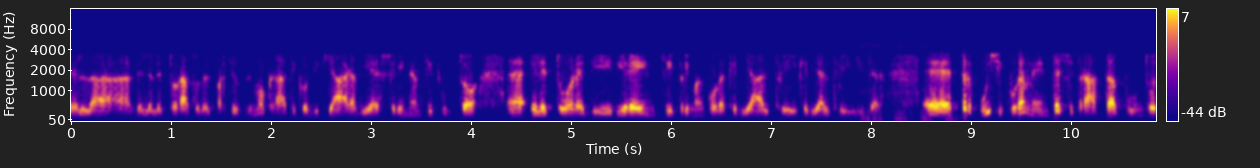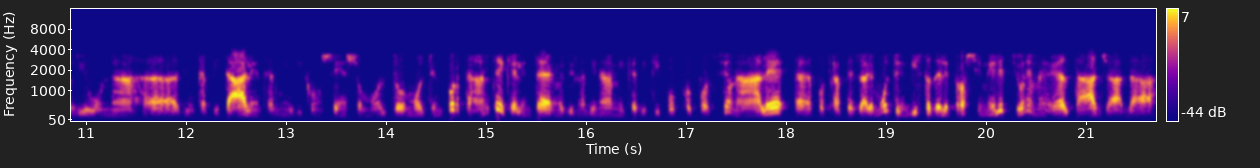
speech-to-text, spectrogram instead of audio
del, dell'elettorato del Partito Democratico dichiara di essere innanzitutto eh, elettore di, di, Renzi prima ancora che di altri, che di altri leader. Eh, per cui sicuramente si tratta appunto di, una, uh, di, un capitale in termini di consenso molto, molto importante che all'interno di una dinamica di tipo proporzionale eh, potrà pesare molto in vista delle prossime elezioni, ma in realtà già da,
